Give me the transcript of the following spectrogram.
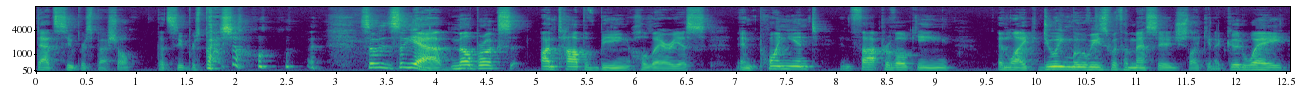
that's super special. That's super special. So so yeah mel brooks on top of being hilarious and poignant and thought-provoking and like doing movies with a message like in a good way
